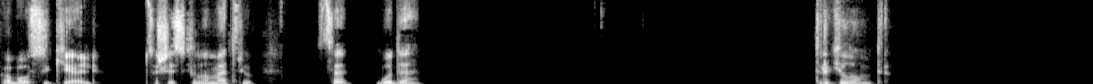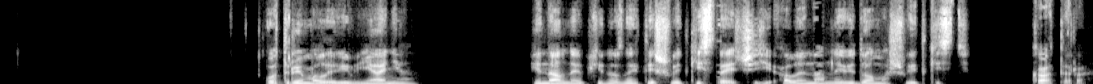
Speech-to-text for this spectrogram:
Або скільки L. Це 6 км. Це буде 3 км. Отримали рівняння, і нам необхідно знайти швидкість течії, але нам невідома швидкість катера.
